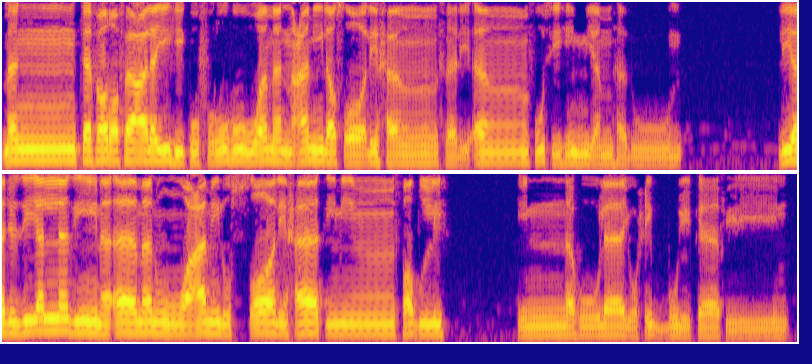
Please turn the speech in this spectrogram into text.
مَن كَفَرَ فَعَلَيْهِ كُفْرُهُ وَمَنْ عَمِلَ صَالِحًا فَلِأَنفُسِهِمْ يَمْهَدُونَ. لِيَجْزِيَ الَّذِينَ آمَنُوا وَعَمِلُوا الصَّالِحَاتِ مِن فَضْلِهِ ۚ. إِنَّهُ لَا يُحِبُّ الْكَافِرِينَ.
